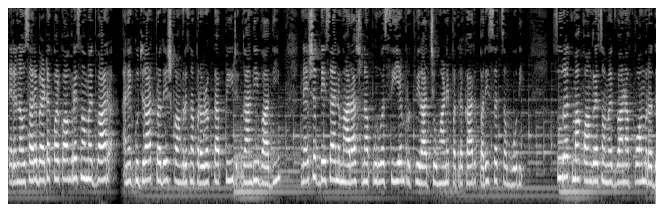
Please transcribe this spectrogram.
ત્યારે નવસારી બેઠક પર કોંગ્રેસના ઉમેદવાર અને ગુજરાત પ્રદેશ કોંગ્રેસના પ્રવક્તા પીઠ ગાંધીવાદી નેશદ દેસાઈ અને મહારાષ્ટ્રના પૂર્વ સીએમ પૃથ્વીરાજ ચૌહાણે પત્રકાર પરિષદ સંબોધી. સુરતમાં કોંગ્રેસ ઉમેદવારના ફોર્મ રદ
